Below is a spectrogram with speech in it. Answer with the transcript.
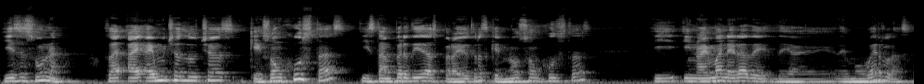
Y esa es una. O sea, hay, hay muchas luchas que son justas y están perdidas, pero hay otras que no son justas y, y no hay manera de, de, de moverlas.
